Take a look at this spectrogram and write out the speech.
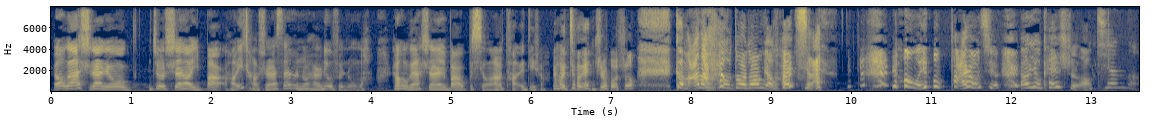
然后我跟他实战之后，就实战到一半，好像一场实战三分钟还是六分钟吧。然后我跟他实战一半，我不行了，然后躺在地上，然后教练指我说：“干嘛呢？还有多少多少秒，快起来！” 然后我又爬上去，然后又开始了。天呐！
